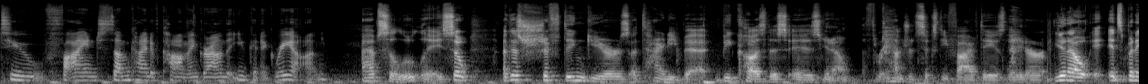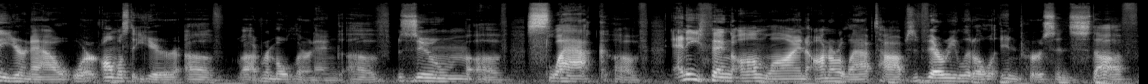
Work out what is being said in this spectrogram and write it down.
to find some kind of common ground that you can agree on. Absolutely. So I guess shifting gears a tiny bit because this is, you know, 365 days later. You know, it's been a year now, or almost a year of uh, remote learning, of Zoom, of Slack, of anything online on our laptops, very little in person stuff.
